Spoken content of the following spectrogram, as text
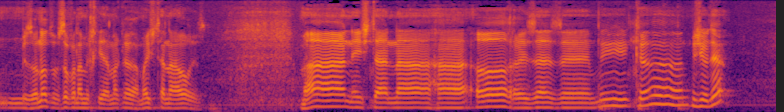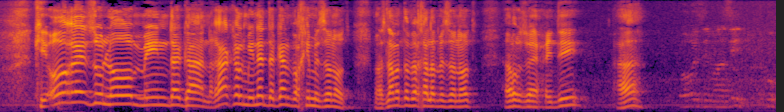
מזונות ובסוף על המחיה מה קרה? מה השתנה האורז? מה נשתנה האורז הזה מכאן? מישהו יודע? כי אורז הוא לא מין דגן, רק על מיני דגן מברכים מזונות. נו, אז למה אתה מברך עליו מזונות? האורז הוא היחידי? אה? אורז זה מאזין, גוף.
